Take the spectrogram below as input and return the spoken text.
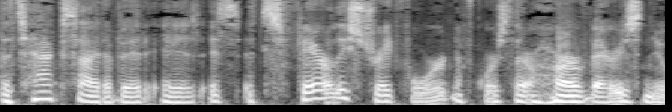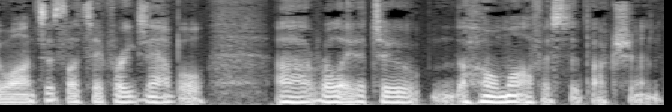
the tax side of it is it's it's fairly straightforward, and of course there are various nuances. Let's say, for example, uh, related to the home office deduction,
